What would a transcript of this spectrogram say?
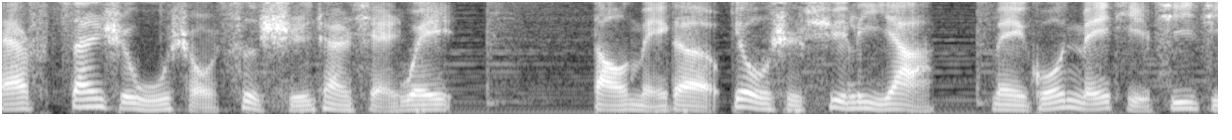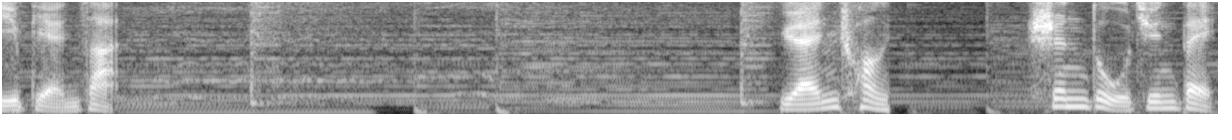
F 三十五首次实战显威，倒霉的又是叙利亚。美国媒体积极点赞，原创，深度军备。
